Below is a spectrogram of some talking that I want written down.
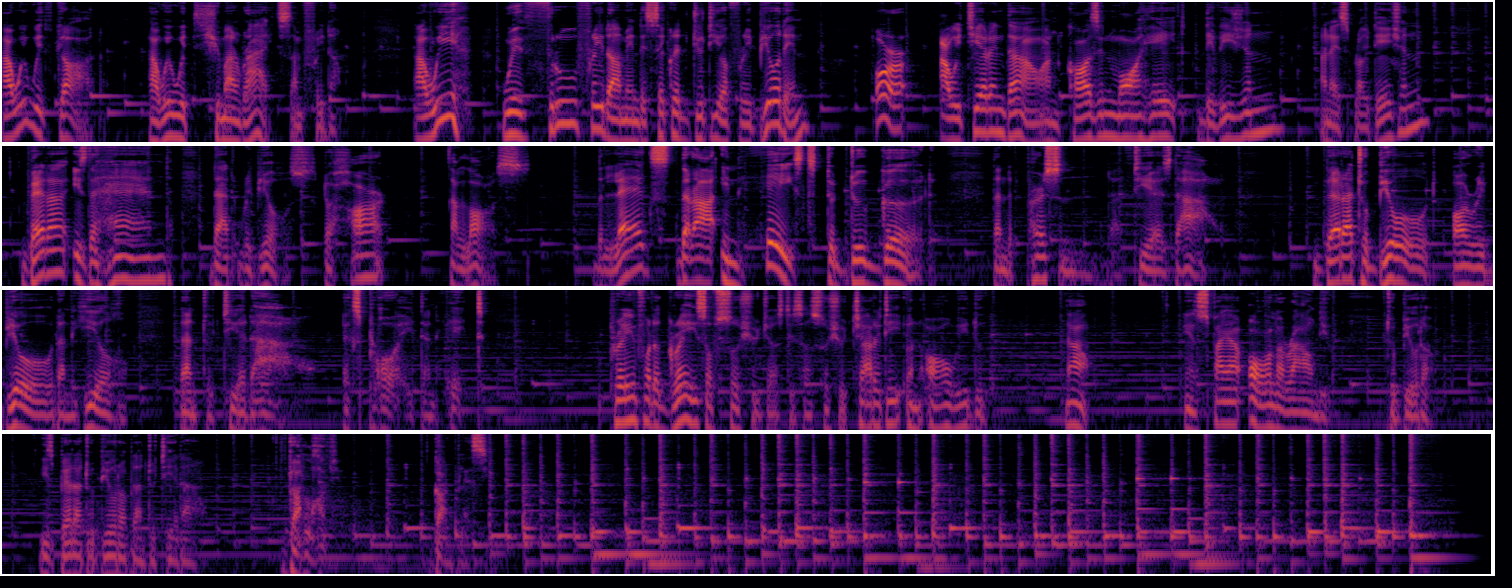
Are we with God? Are we with human rights and freedom? Are we with true freedom in the sacred duty of rebuilding? Or are we tearing down and causing more hate, division, and exploitation? Better is the hand that rebuilds, the heart that loves, the legs that are in haste to do good than the person that tears down. Better to build or rebuild and heal than to tear down, exploit, and hate. Praying for the grace of social justice and social charity in all we do. Now, inspire all around you to build up. It's better to build up than to tear down. God love you. God bless you.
